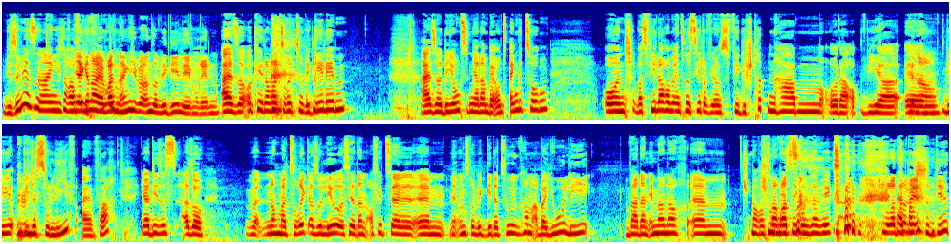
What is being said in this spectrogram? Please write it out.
wie sind wir jetzt denn eigentlich darauf ja, genau, wir gekommen? wollten eigentlich über unser WG-Leben reden. Also, okay, nochmal zurück zum WG-Leben. Also, die Jungs sind ja dann bei uns eingezogen. Und was viele auch immer interessiert, ob wir uns viel gestritten haben oder ob wir, ähm, Genau. wie, wie das so lief einfach. Ja, dieses, also nochmal zurück, also Leo ist ja dann offiziell ähm, in unsere WG dazugekommen, aber Juli war dann immer noch ähm, Schmarotzer. unterwegs. er hat noch studiert.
